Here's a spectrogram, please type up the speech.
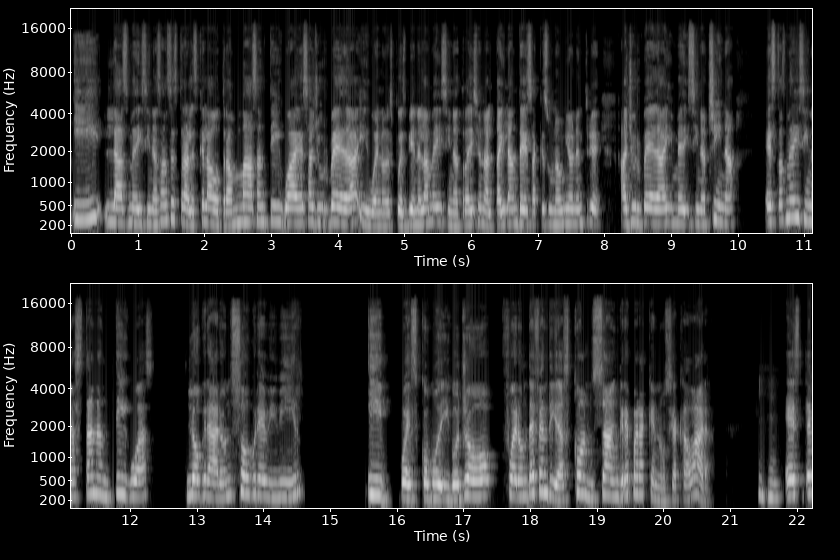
y las medicinas ancestrales, que la otra más antigua es Ayurveda, y bueno, después viene la medicina tradicional tailandesa, que es una unión entre Ayurveda y medicina china. Estas medicinas tan antiguas lograron sobrevivir y pues como digo yo, fueron defendidas con sangre para que no se acabara. este,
